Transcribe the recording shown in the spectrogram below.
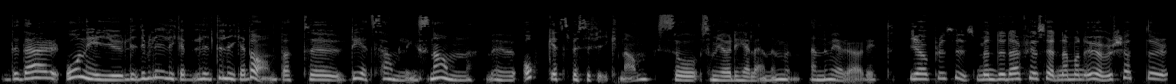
det där, Oni är ju, det blir lika, lite likadant, att eh, det är ett samlingsnamn eh, och ett specifikt namn så, som gör det hela ännu, ännu mer rörigt. ja precis. Men det är därför jag säger att när man översätter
